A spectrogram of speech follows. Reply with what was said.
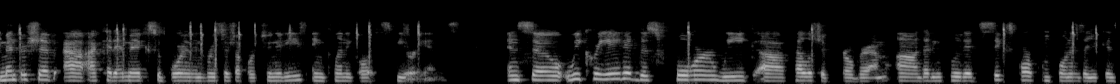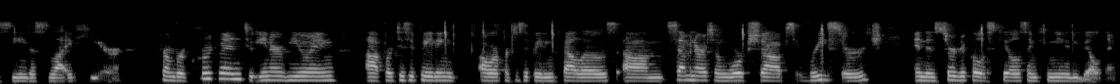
mentorship, uh, academic support and research opportunities, and clinical experience. And so we created this four week uh, fellowship program uh, that included six core components that you can see in the slide here from recruitment to interviewing, uh, participating, our participating fellows, um, seminars and workshops, research, and then surgical skills and community building.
